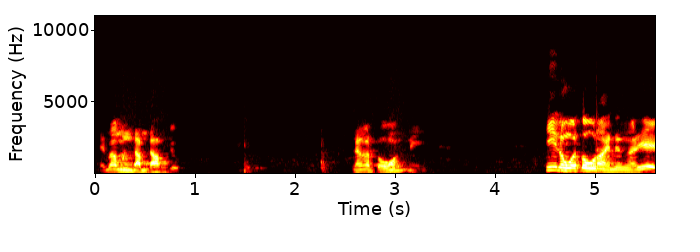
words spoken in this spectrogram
เห็นว่ามันดำๆอยู่ แล้วก็ตรงนี่นี่ตรงประตูหน่อยนึงอะพี่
